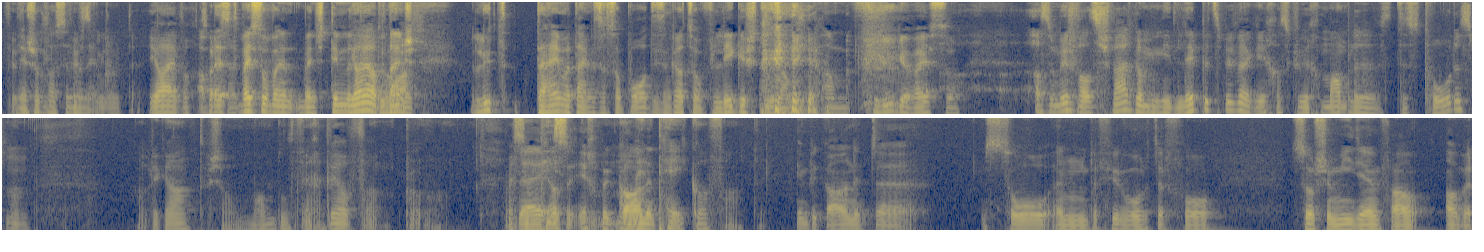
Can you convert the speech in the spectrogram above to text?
15, Ja, schon wir 15 nicht. Minuten. Ja, einfach. Aber es, weißt du, wenn, wenn Stimmen, ja, ja, du denkst, Leute daheim denken sich so, boah, die sind gerade so auf Liegestuhl am, am Fliegen, weißt du. Also mir fällt es schwer, meine Lippen zu bewegen. Ich habe das Gefühl, ich mumble des, des Todes, Mann. Aber egal. Du bist schon Mumble. Ich bin auf... Bro. Rest Nein, in also ich bin gar nicht- Take-off, Alter. Ich bin gar nicht äh, so ein Befürworter von Social Media im Fall, aber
